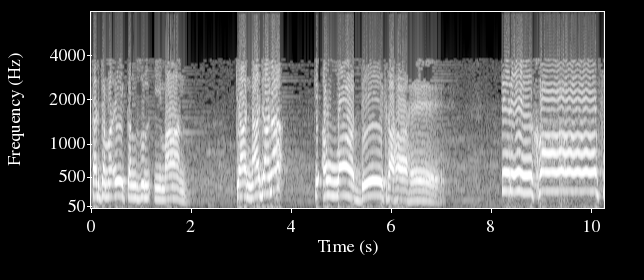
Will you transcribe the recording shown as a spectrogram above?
ترجمہ کنز ایمان کیا نہ جانا؟ کہ اللہ دیکھ رہا ہے۔ تیرے خوف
